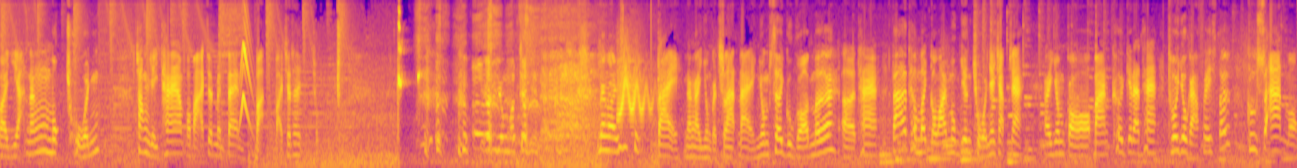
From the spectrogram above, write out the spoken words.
មួយរយៈហ្នឹងមុខជ្រួញចង់និយាយថាពិបាកចិត្តមែនតើបាក់បាក់ចិត្តហើយជប់ ខ្ញុំមកចិត្តហ្នឹងហើយតែហ្នឹងហើយខ្ញុំក៏ឆ្លាតដែរខ្ញុំ search Google មើលថាតើធ្វើម៉េចក៏ឲ្យមុខយើងជ្រួញហើយចាប់ចាស់ហើយខ្ញុំក៏បានឃើញគេដាក់ថាធ្វើ yoga face ទៅគឺស្អាតហ្មង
